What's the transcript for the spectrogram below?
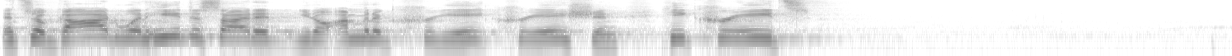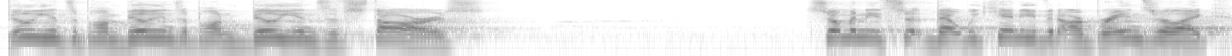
And so, God, when He decided, you know, I'm going to create creation, He creates billions upon billions upon billions of stars. So many so that we can't even, our brains are like,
